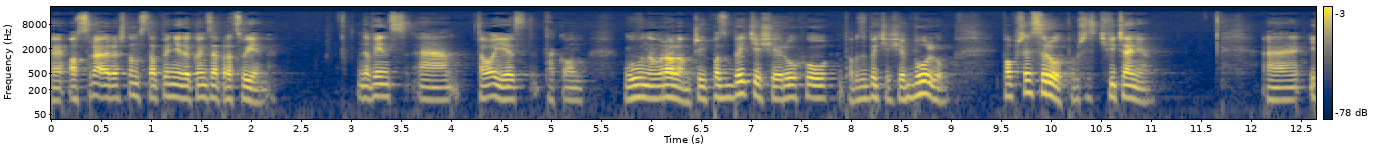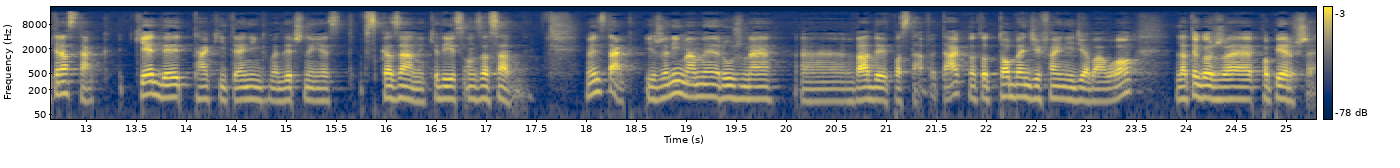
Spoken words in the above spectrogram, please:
e, ostro, a resztą stopy nie do końca pracujemy. No więc e, to jest taką główną rolą, czyli pozbycie się ruchu, pozbycie się bólu poprzez ruch, poprzez ćwiczenia. E, I teraz tak, kiedy taki trening medyczny jest wskazany, kiedy jest on zasadny? No więc tak, jeżeli mamy różne e, wady postawy, tak, no to to będzie fajnie działało, dlatego że po pierwsze,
